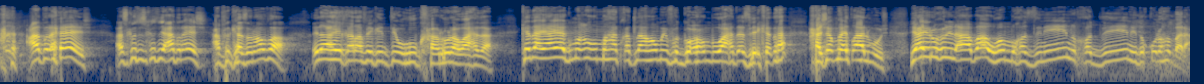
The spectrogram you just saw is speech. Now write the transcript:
عاطر إيش؟ اسكت اسكتي عاطر إيش؟ عاطر كازانوفا. إلهي قرأ فيك أنت وهو بخارورة واحدة. كذا يا يجمعوا أمهات قتلاهم ويفقعوهم بواحدة زي كذا. عشان ما يطالبوش. يا يروحوا للآباء وهم مخزنين خدين يدقوا لهم برع.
